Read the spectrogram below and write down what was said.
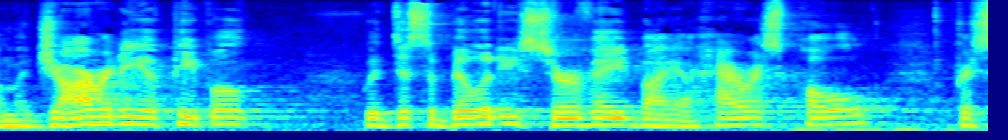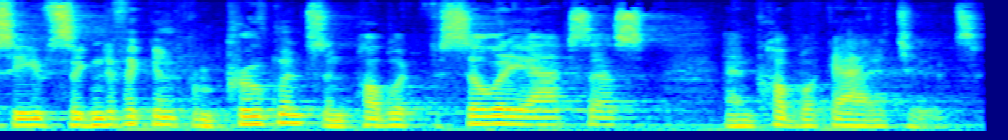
A majority of people with disabilities surveyed by a Harris poll perceived significant improvements in public facility access and public attitudes.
